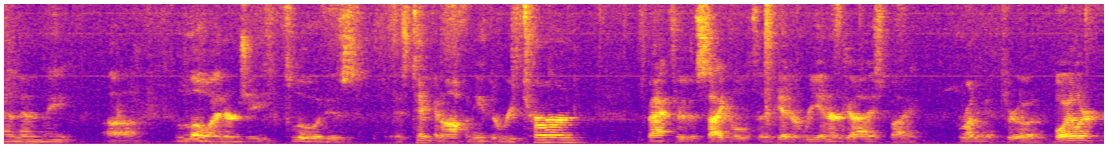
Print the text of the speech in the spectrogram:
And then the uh, low energy fluid is, is taken off and either returned back through the cycle to get it re-energized by running it through a boiler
